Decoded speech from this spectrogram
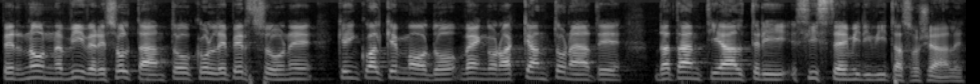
per non vivere soltanto con le persone che in qualche modo vengono accantonate da tanti altri sistemi di vita sociale.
